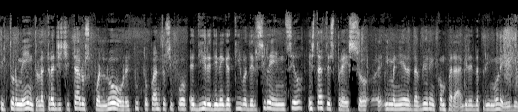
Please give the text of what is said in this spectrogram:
il tormento, la tragicità, lo squallore, tutto quanto si può eh, dire di negativo del silenzio è stato espresso eh, in maniera davvero incomparabile da Primo Levi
